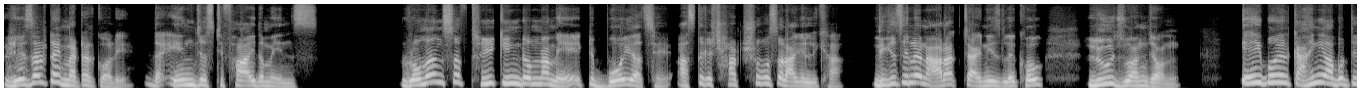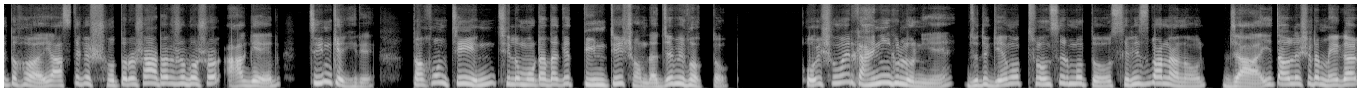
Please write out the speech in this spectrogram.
রেজাল্টটাই ম্যাটার করে the end justify the means romance of three kingdom নামে একটি বই আছে, আজ থেকে সাতশো বছর আগে লেখা। লিখেছিলেন আর এক চাইনিজ লেখক লু জুয়াংজন। এই বইয়ের কাহিনী আবর্তিত হয় আজ থেকে সতেরোশো আঠারোশো বছর আগের চীনকে ঘিরে। তখন চীন ছিল মোটা দাগে তিনটি সাম্রাজ্যে বিভক্ত। ওই সময়ের কাহিনীগুলো নিয়ে যদি গেম অফ থ্রোনসের মতো সিরিজ বানানো যায়, তাহলে সেটা মেগার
